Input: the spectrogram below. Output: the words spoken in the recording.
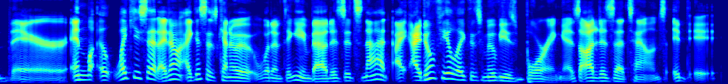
there. And l- uh, like you said, I don't, I guess that's kind of what I'm thinking about is it's not, I, I don't feel like this movie is boring, as odd as that sounds. It, it,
